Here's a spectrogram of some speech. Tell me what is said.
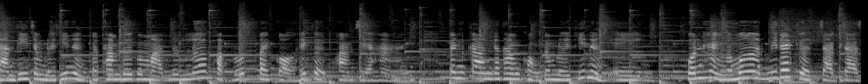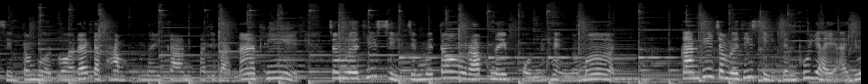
การที่จำเลยที่ 1 กระทำโดยประมาทเลินเล่อขับรถไปก่อให้เกิดความเสียหาย เป็นการกระทำของจำเลยที่ 1 เอง ผลแห่งละเมิดไม่ได้เกิดจากจ่าสิบตำรวจวอได้กระทำในการปฏิบัติหน้าที่ จำเลยที่ 4 จึงไม่ต้องรับในผลแห่งละเมิด การที่จำเลยที่ 4 เป็นผู้ใหญ่อายุ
